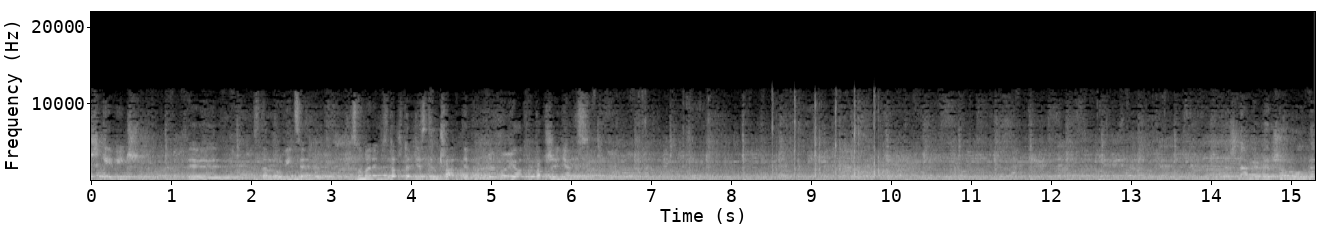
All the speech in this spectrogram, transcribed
Iszkiewicz yy, z Dalbrowice. Z numerem 144 Piotr Wawrzyniak. Zaczynamy pierwszą rundę.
